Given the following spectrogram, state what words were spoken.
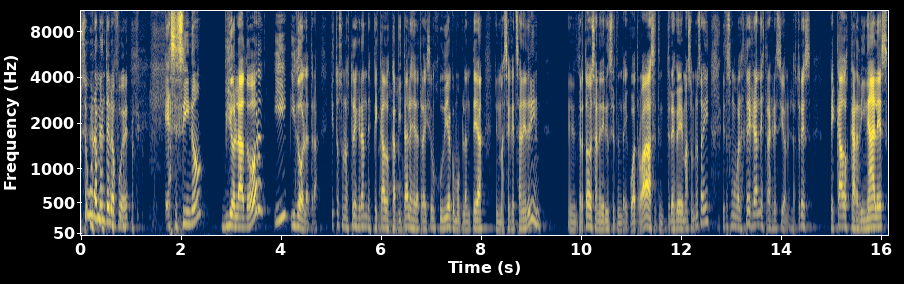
Seguramente lo fue. Asesino, violador y idólatra. Estos son los tres grandes pecados Ah. capitales de la tradición judía, como plantea el Masejet Sanedrín. En el Tratado de Sanedrín 74a, 73b, más o menos ahí. Estas son como las tres grandes transgresiones, los tres pecados cardinales,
